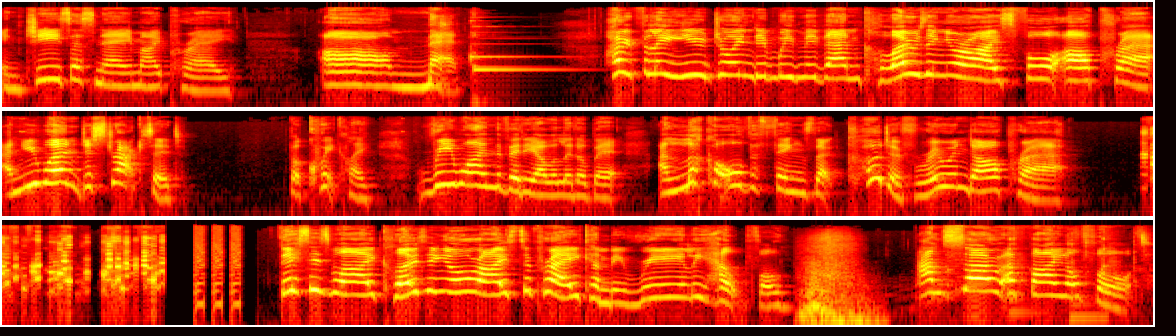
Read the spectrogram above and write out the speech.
In Jesus' name I pray. Amen. Hopefully, you joined in with me then, closing your eyes for our prayer and you weren't distracted. But quickly, rewind the video a little bit and look at all the things that could have ruined our prayer. This is why closing your eyes to pray can be really helpful. And so, a final thought.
